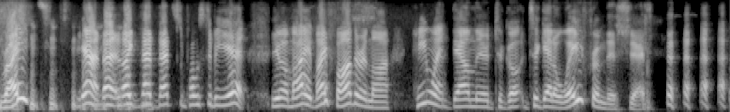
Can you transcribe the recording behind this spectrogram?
Right? yeah, that like that that's supposed to be it. You know, my my father-in-law, he went down there to go to get away from this shit.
